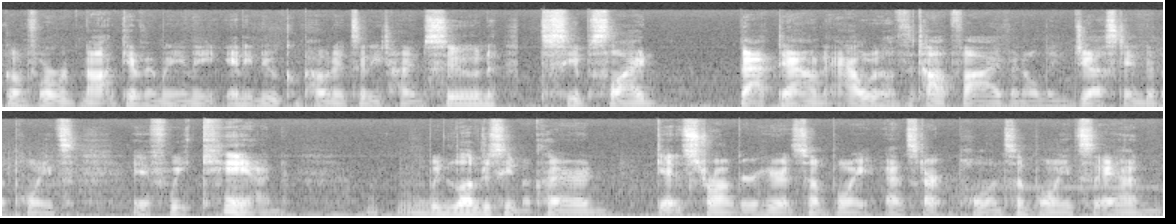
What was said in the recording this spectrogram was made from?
going forward, not give him any, any new components anytime soon to see him slide back down out of the top five and only just into the points if we can. We'd love to see McLaren get stronger here at some point and start pulling some points and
